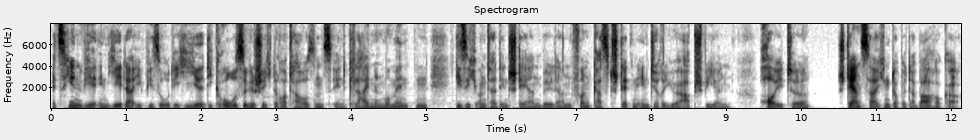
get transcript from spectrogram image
erzählen wir in jeder Episode hier die große Geschichte Rotthausens in kleinen Momenten, die sich unter den Sternbildern von Gaststätteninterieur abspielen. Heute Sternzeichen doppelter Barhocker.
